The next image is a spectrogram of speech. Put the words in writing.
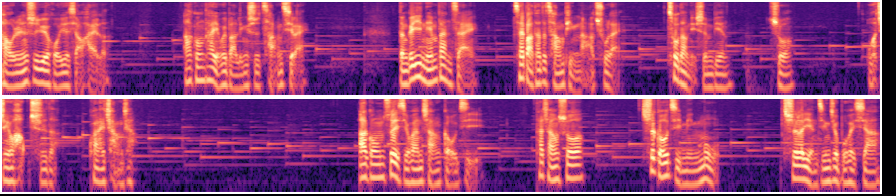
老人是越活越小孩了，阿公他也会把零食藏起来。等个一年半载，才把他的藏品拿出来，凑到你身边，说：“我这有好吃的，快来尝尝。”阿公最喜欢尝枸杞，他常说：“吃枸杞明目，吃了眼睛就不会瞎。”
